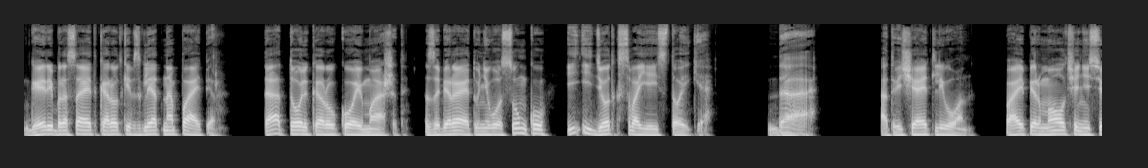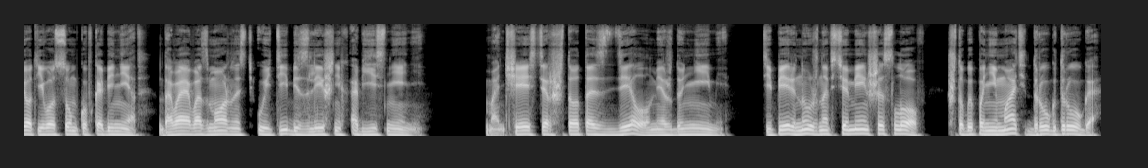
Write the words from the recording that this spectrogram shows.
Гэри бросает короткий взгляд на Пайпер. Та только рукой машет, забирает у него сумку и идет к своей стойке. «Да», — отвечает Леон. Пайпер молча несет его сумку в кабинет, давая возможность уйти без лишних объяснений. Манчестер что-то сделал между ними. Теперь нужно все меньше слов, чтобы понимать друг друга.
